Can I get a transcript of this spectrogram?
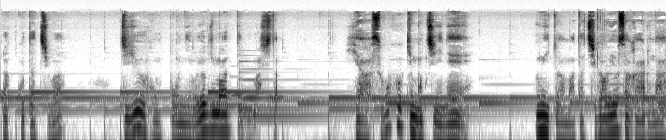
ンラッコたちは自由奔放に泳ぎ回ってみました。いやすごく気持ちいいね。海とはまた違う良さがあるな。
